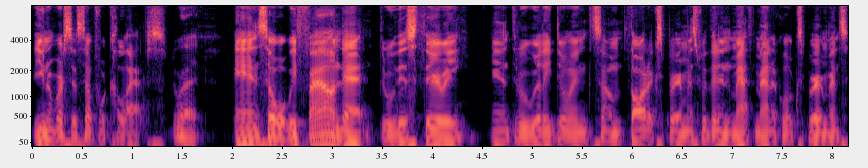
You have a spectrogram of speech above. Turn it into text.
the universe itself would collapse. Right. And so what we found that through this theory and through really doing some thought experiments within mathematical experiments,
